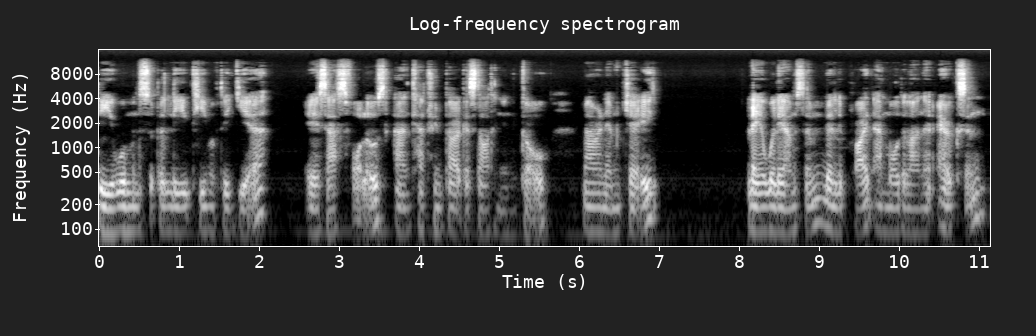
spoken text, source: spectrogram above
The Women's Super League Team of the Year is as follows Ann-Katrin Berger starting in goal, Maren Mjelde, Leah Williamson, Millie Bright, and Magdalena Eriksson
